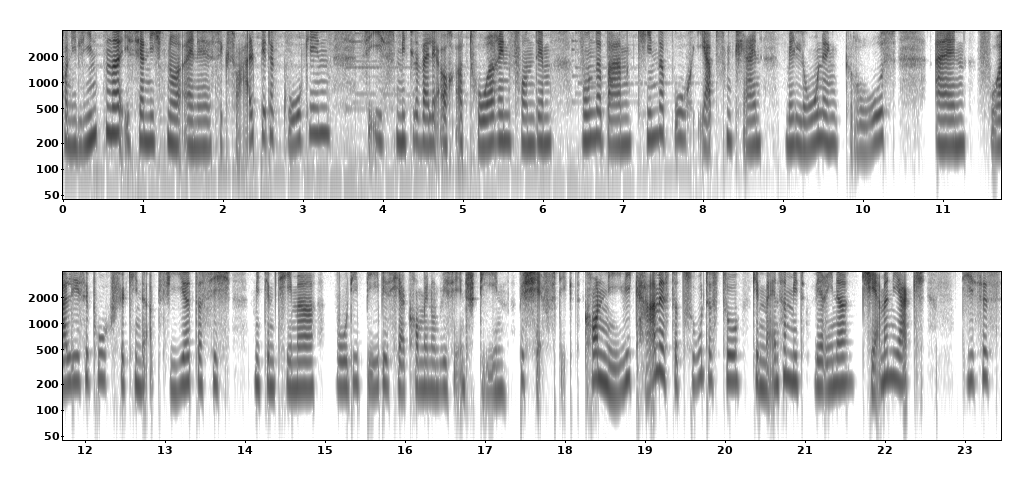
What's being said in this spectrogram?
Conny Lindner ist ja nicht nur eine Sexualpädagogin, sie ist mittlerweile auch Autorin von dem wunderbaren Kinderbuch Erbsenklein, Melonen groß, ein Vorlesebuch für Kinder ab vier, das sich mit dem Thema, wo die Babys herkommen und wie sie entstehen, beschäftigt. Conny, wie kam es dazu, dass du gemeinsam mit Verena Czermaniak dieses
